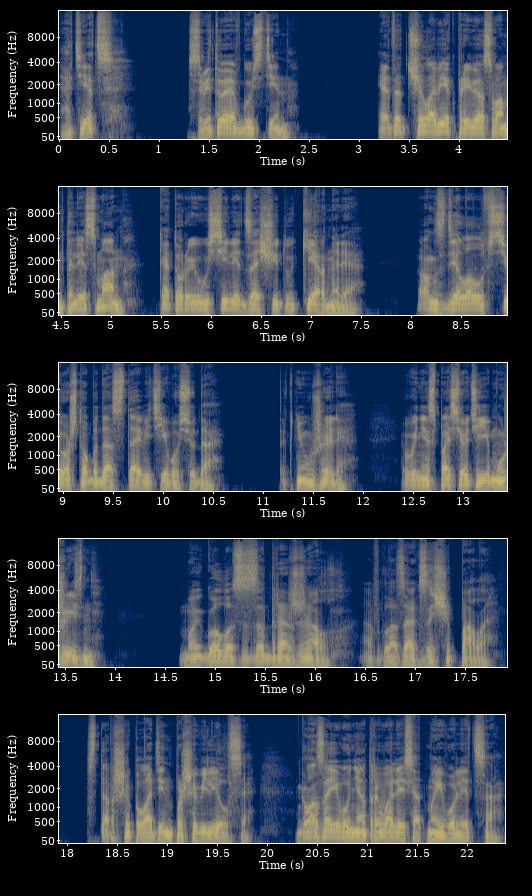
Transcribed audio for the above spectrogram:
«Отец, святой Августин, этот человек привез вам талисман, который усилит защиту Кернеля. Он сделал все, чтобы доставить его сюда. Так неужели вы не спасете ему жизнь?» Мой голос задрожал, а в глазах защипало. Старший паладин пошевелился. Глаза его не отрывались от моего лица.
